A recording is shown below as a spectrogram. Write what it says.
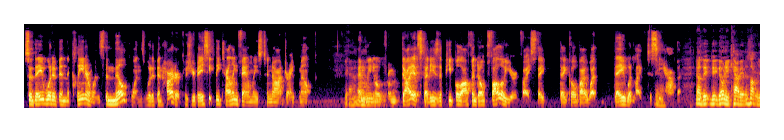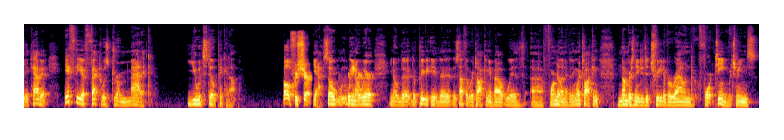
So they would have been the cleaner ones. The milk ones would have been harder because you're basically telling families to not drink milk. Yeah. And we know from diet studies that people often don't follow your advice. They they go by what they would like to see yeah. happen. Now the, the only caveat, it's not really a caveat, if the effect was dramatic, you would still pick it up. Oh, for sure. Yeah. So you know we're you know the the previous the, the stuff that we're talking about with uh, formula and everything. We're talking numbers needed to treat of around fourteen, which means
